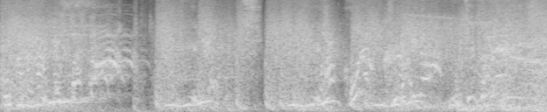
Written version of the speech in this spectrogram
受け取れ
